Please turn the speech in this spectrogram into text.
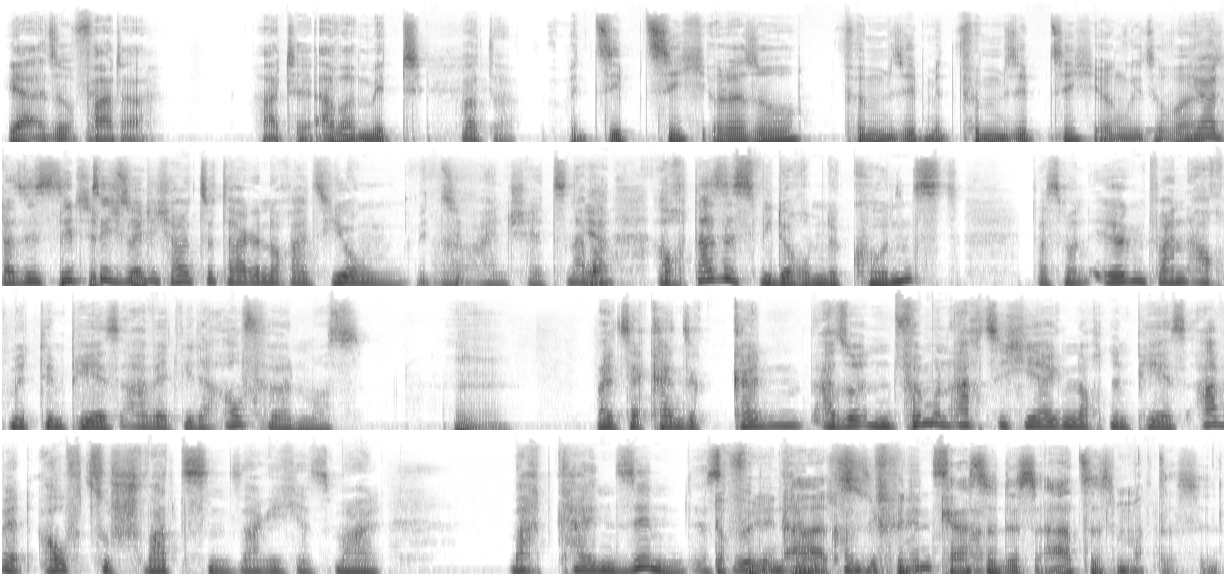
Ja, also Vater hatte, aber mit, Vater. Mit 70 oder so, 75, mit 75, irgendwie sowas. Ja, das ist 70, 70, würde ich heutzutage noch als jung äh, einschätzen. Aber ja. auch das ist wiederum eine Kunst, dass man irgendwann auch mit dem PSA-Wert wieder aufhören muss. Hm. Weil es ja kein, kein also einen 85-Jährigen noch einen PSA-Wert aufzuschwatzen, sage ich jetzt mal, macht keinen Sinn. Es Doch für den Arzt, für die Kasse des Arztes macht das Sinn.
